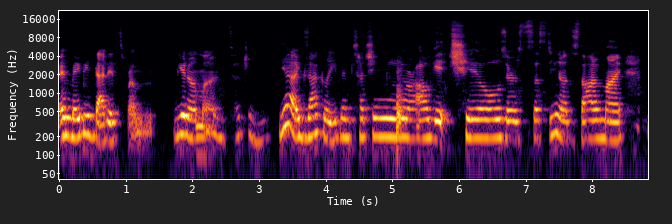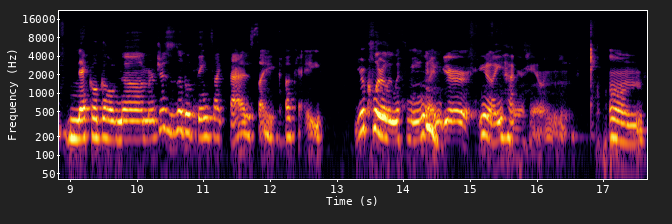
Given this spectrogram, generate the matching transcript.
and maybe that is from, you know, my touching you. yeah, exactly. Them touching me, or I'll get chills, or just you know, the thought of my neck will go numb, or just little things like that. It's like, okay, you're clearly with me, like you're, you know, you have your hand on me. Um,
